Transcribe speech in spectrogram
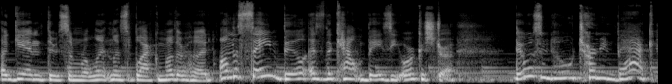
again through some relentless black motherhood, on the same bill as the Count Basie Orchestra. There was no turning back.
